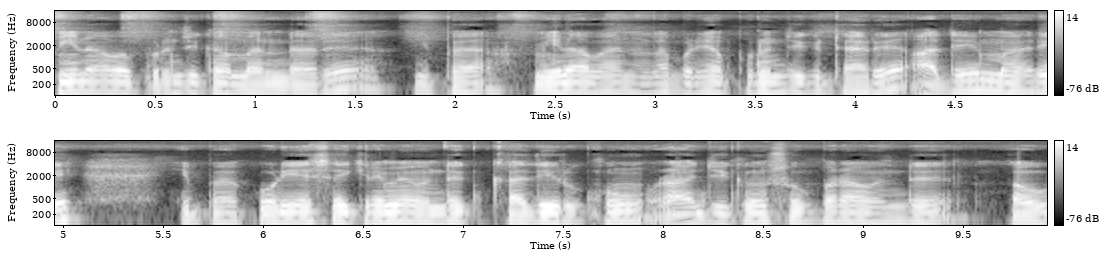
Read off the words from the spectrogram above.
மீனாவை புரிஞ்சிக்காமல் இருந்தார். இப்போ மீனாவை நல்லபடியாக புரிஞ்சுக்கிட்டாரு. அதே மாதிரி இப்போ கூடிய சீக்கிரமே வந்து கதிருக்கும் ராஜிக்கும் சூப்பராக வந்து லவ்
